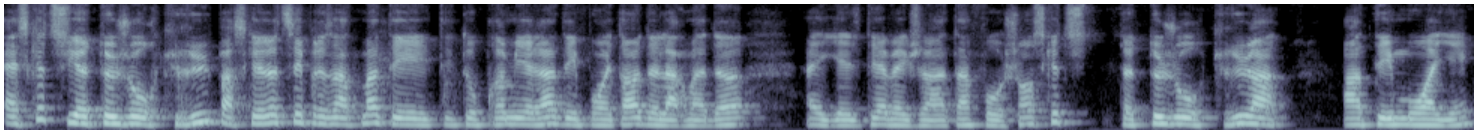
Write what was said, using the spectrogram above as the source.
Est-ce que tu y as toujours cru? Parce que là, tu sais, présentement, tu es, au premier rang des pointeurs de l'Armada à égalité avec Jonathan Fauchon. Est-ce que tu as toujours cru en, tes moyens?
